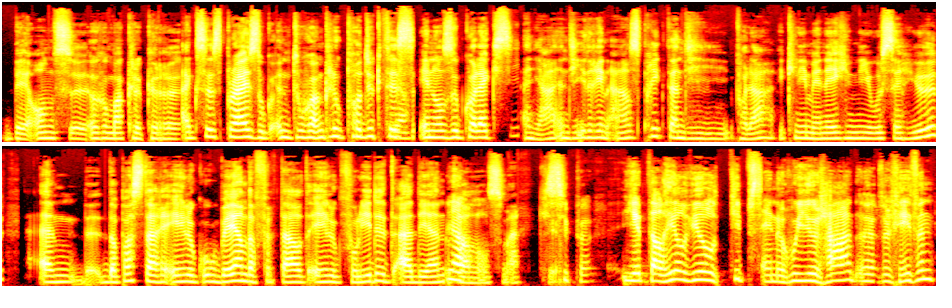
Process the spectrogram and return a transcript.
bij ons eh, een gemakkelijkere access price, ook een toegankelijk product is Ja. in onze collectie. En ja, en die iedereen aanspreekt en die, voilà, ik neem mijn eigen niveau serieus. En dat past daar eigenlijk ook bij en dat vertaalt eigenlijk volledig het ADN Ja. van ons merk. Super. Je hebt al heel veel tips en goede raad gegeven.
